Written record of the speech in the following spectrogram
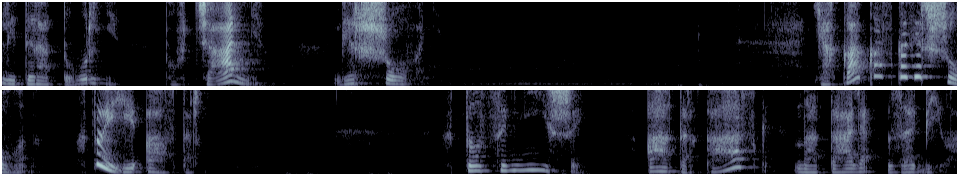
літературні, повчальні, віршовані. Яка казка віршована? Хто її автор? Хто сильніший? Автор казки Наталя Забіла.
